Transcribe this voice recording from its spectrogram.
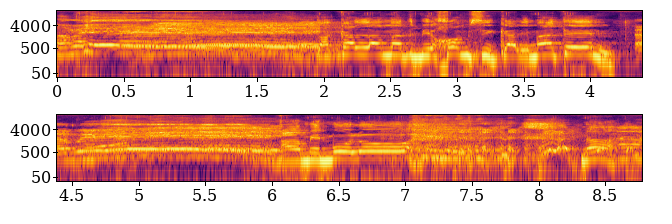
Amin. takallamat bi khamsi kalimatin. Amin. Amin mulu. nah,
